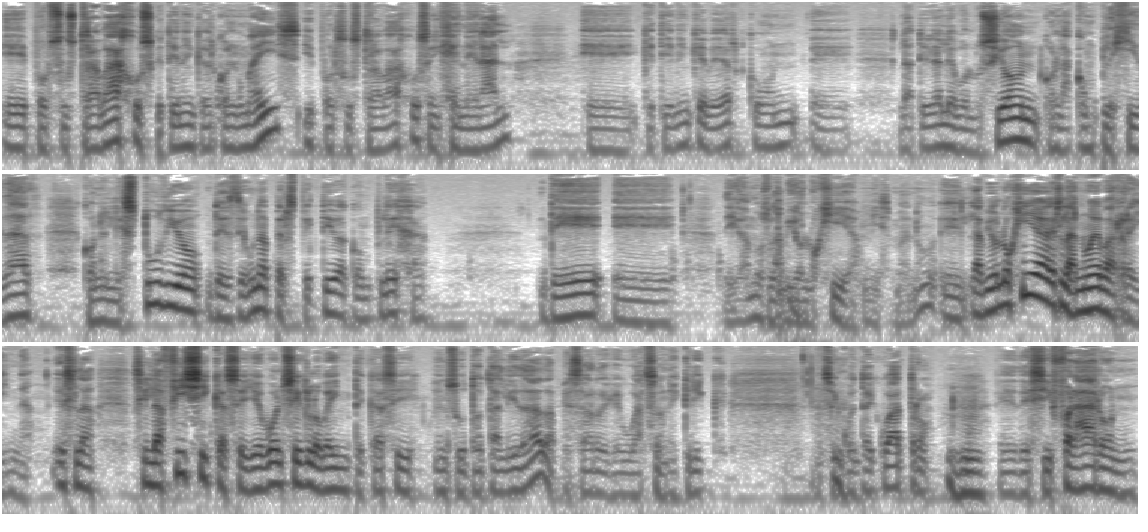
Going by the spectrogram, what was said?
eh, por sus trabajos que tienen que ver con el maíz y por sus trabajos en general eh, que tienen que ver con la teoría de la evolución, con la complejidad, con el estudio desde una perspectiva compleja de digamos, la biología misma. ¿no? Eh, la biología es la nueva reina. Es la, si la física se llevó el siglo XX casi en su totalidad, a pesar de que Watson y Crick en 54 eh, descifraron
